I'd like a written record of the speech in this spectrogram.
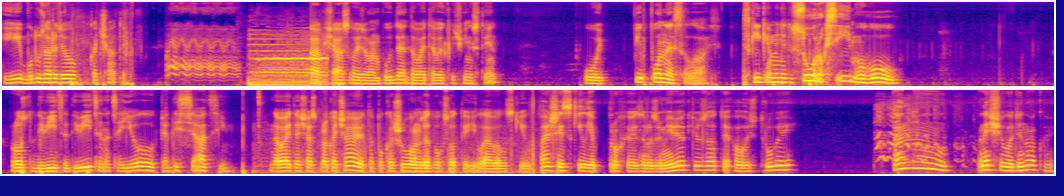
І буду зараз його качати. Так, зараз ось вам буде. Давайте виключу інстинкт. Ой, понеслась. Скільки мені? 47! Ого! Просто дивіться, дивіться на це, йо, 57. Давайте зараз прокачаю та покажу вам за 200 левел скіл. Перший скіл я трохи зрозумів, як юзати, а ось другий. Та ну, вони ще одинакові.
